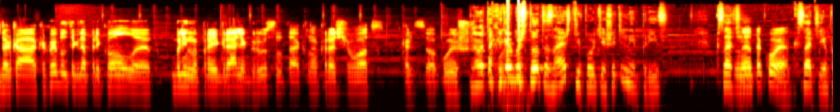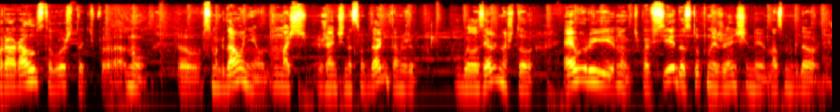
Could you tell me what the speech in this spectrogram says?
Так а какой был тогда прикол? э, Блин, мы проиграли, грустно так. Ну, короче, вот, кольцо, будешь. Ну это хотя бы что-то, знаешь, типа утешительный приз. Кстати, Ну, это такое. Кстати, я проорал с того, что, типа, ну, э, в Смакдауне, матч женщина в Смакдауне, там же было заявлено, что every, ну, типа, все доступные женщины на Смакдауне.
